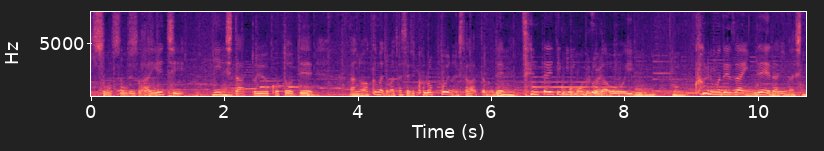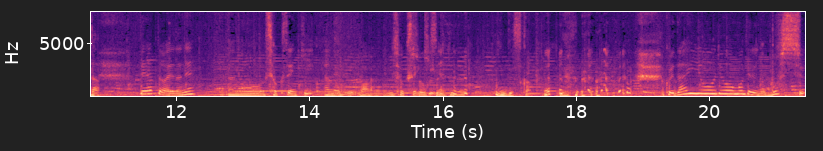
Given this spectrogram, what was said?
そうそうそう。というか IH にしたということで、あのあくまでも私たち黒っぽいのにしたかったので、うん。全体的に黒が多い、これもデザインで選びました、であとはあれだね。あの食洗機。あの、はい。食洗機。食洗機ね。いいんですか？これ大容量モデルのボッシュ。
